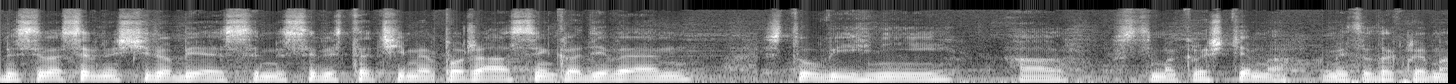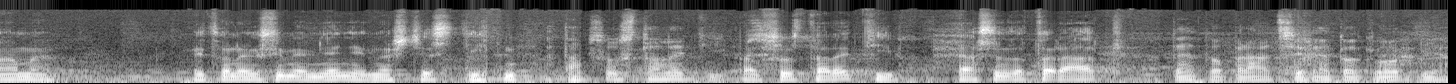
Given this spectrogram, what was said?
Myslím si v dnešní době, si my si vystačíme pořád s tím kladivem, s tou výhní a s těma kleštěma. My to takhle máme. My to nemusíme měnit, naštěstí. A tam jsou staletí. Tam jsou staletí. Já jsem za to rád. Této práci, této tvorbě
